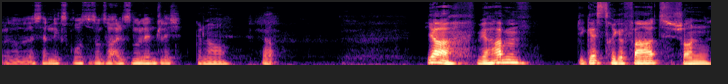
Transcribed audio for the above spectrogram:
Also ist ja nichts Großes und so alles nur ländlich. Genau. Ja. Ja, wir haben die gestrige Fahrt schon,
